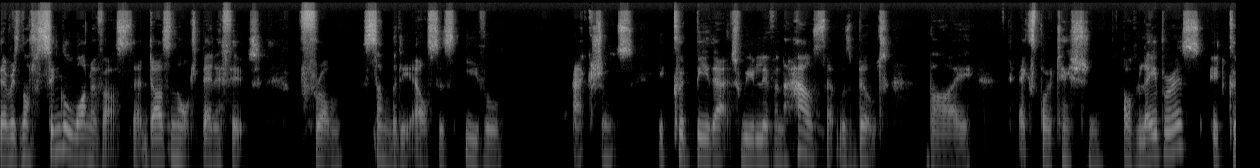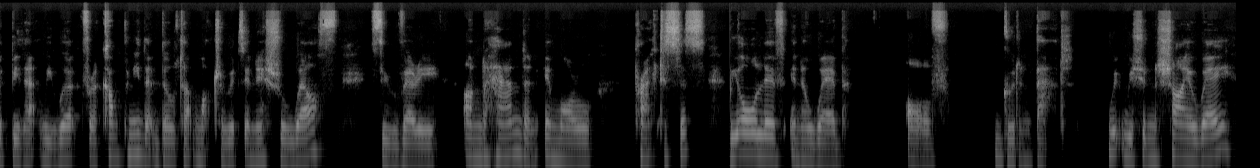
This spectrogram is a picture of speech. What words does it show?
There is not a single one of us that does not benefit from somebody else's evil actions. It could be that we live in a house that was built by exploitation of laborers. It could be that we work for a company that built up much of its initial wealth through very underhand and immoral practices. We all live in a web of good and bad. We, we shouldn't shy away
